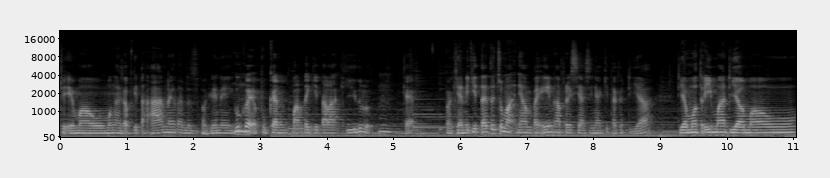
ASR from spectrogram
DE mau menganggap kita aneh dan sebagainya. Itu kayak bukan partai kita lagi gitu loh. Hmm. Kayak bagian kita itu cuma nyampein apresiasinya kita ke dia. Dia mau terima, dia mau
